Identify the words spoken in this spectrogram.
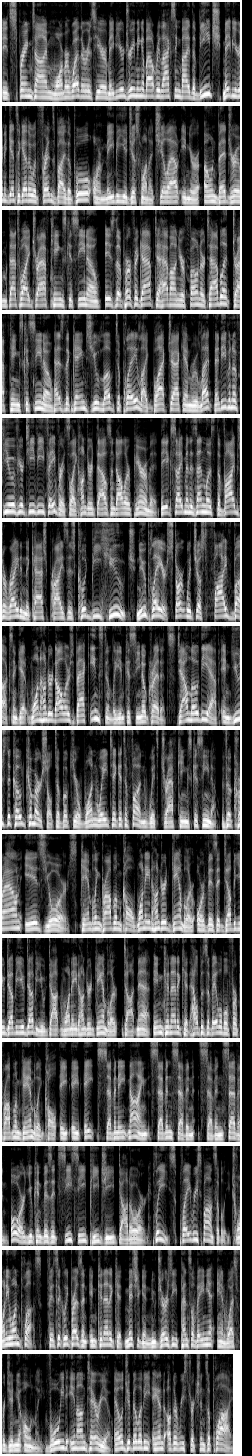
It's springtime, warmer weather is here. Maybe you're dreaming about relaxing by the beach. Maybe you're going to get together with friends by the pool, or maybe you just want to chill out in your own bedroom. That's why DraftKings Casino is the perfect app to have on your phone or tablet. DraftKings Casino has the games you love to play, like blackjack and roulette, and even a few of your TV favorites, like $100,000 Pyramid. The excitement is endless, the vibes are right, and the cash prizes could be huge. New players start with just five bucks and get $100 back instantly in casino credits. Download the app and use the code commercial to book your one way ticket to fun with DraftKings Casino. The crown is yours. Gambling problem? Call 1 800 Gambler or visit www.1800Gambler.net. In Connecticut, help is available for problem gambling. Call 888 789 7777. Or you can visit ccpg.org. Please play responsibly. 21 plus, physically present in Connecticut, Michigan. Michigan, New Jersey, Pennsylvania, and West Virginia only. Void in Ontario. Eligibility and other restrictions apply.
